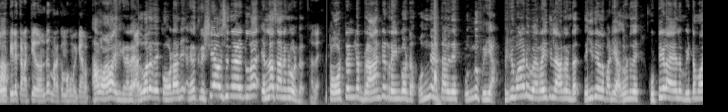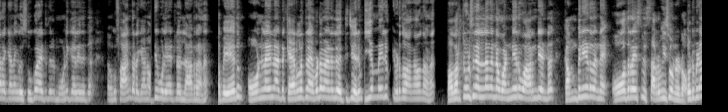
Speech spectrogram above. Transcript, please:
തോട്ടിയിൽ കണക്ട് ചെയ്തുകൊണ്ട് മറക്കുമ്പോൾ മുറിക്കാനുള്ള ആ വാളായിരിക്കണം അല്ലേ? അതുപോലെ ദേ കോടാലി അങ്ങനെ കൃഷി ആവശ്യത്തിനായിട്ടുള്ള എല്ലാ സാധനങ്ങളും ഉണ്ട്. അതെ. ടോട്ടലിന്റെ ബ്രാൻഡഡ് റെയിൻകോട്ട് ഒന്ന് എടുത്താൽ ഇതേ ഒന്ന് ഫ്രീയാ ഒരുപാട് വെറൈറ്റി ലാഡർ ഉണ്ട്. രീതിയുള്ള പടിയാണ് അതുകൊണ്ട് കുട്ടികളായാലും വീട്ടമ്മമാരൊക്കെ ആണെങ്കിലും സുഖമായിട്ട് ഇതിൽ മോളിൽ കയറി നിന്നിട്ട് നമുക്ക് ഫാൻ തുടക്കാനോ അടിപൊളിയായിട്ടുള്ള ഒരു ലാഡറാണ് അപ്പൊ ഏതും ഓൺലൈനിലായിട്ട് കേരളത്തിൽ എവിടെ വേണമെങ്കിലും എത്തിച്ചു തരും. ഇ എം ഐയിലും ഇവിടുന്ന് വാങ്ങാവുന്നതാണ്. പവർ ടൂൾസിനെല്ലാം തന്നെ വൺ ഇയർ വാറന്റി ഉണ്ട്. കമ്പനിയുടെ തന്നെ ഓതറൈസ്ഡ് സർവീസും ഉണ്ട് കേട്ടോ. Thodupuzha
